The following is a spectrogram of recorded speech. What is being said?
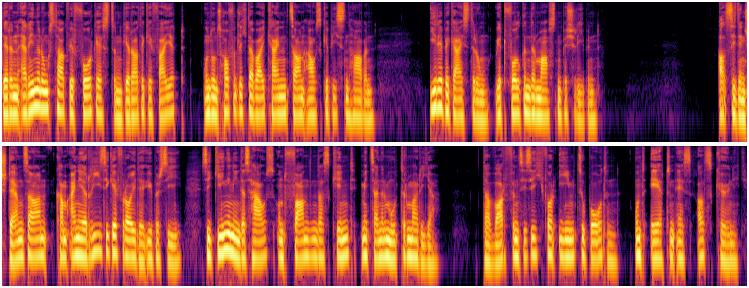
deren Erinnerungstag wir vorgestern gerade gefeiert und uns hoffentlich dabei keinen Zahn ausgebissen haben. Ihre Begeisterung wird folgendermaßen beschrieben. Als sie den Stern sahen, kam eine riesige Freude über sie. Sie gingen in das Haus und fanden das Kind mit seiner Mutter Maria. Da warfen sie sich vor ihm zu Boden und ehrten es als König.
